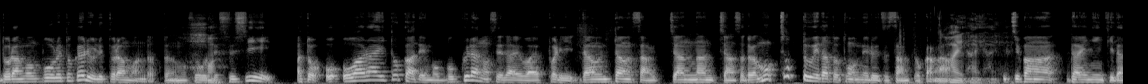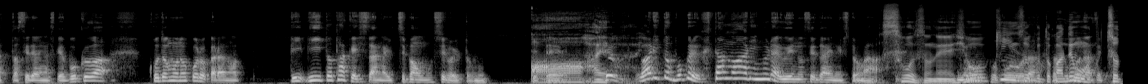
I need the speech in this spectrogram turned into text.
ドラゴンボールとかよりウルトラマンだったのもそうですし、あとお、お笑いとかでも僕らの世代はやっぱりダウンタウンさん、うっちゃんなんちゃんさんとか、もうちょっと上だとトンネルズさんとかが一番大人気だった世代なんですけど、僕は子供の頃からのビビートたけしさんが一番面白いと思って。はいはい、割と僕ら二回りぐらい上の世代の人がそうですよね。ひょうきん族とかでもちょっ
